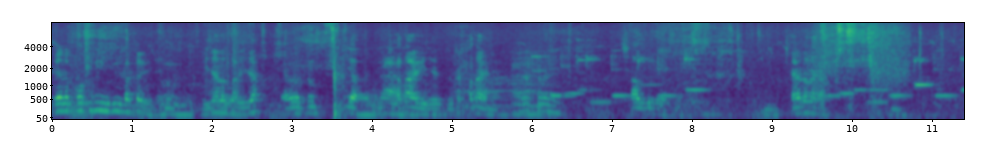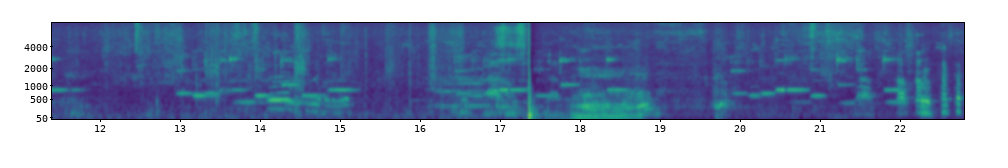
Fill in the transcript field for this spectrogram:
এটা তো প্রতিদিন বাচ্চা দিছে ভিজা বাতলা ভিজা এখনও দুধ ইয়া হয় না। সাদা হয়ে গেছে দুটো সাদা হয় না। শাল দিকে তেরোটা দেখা। থাক থাক।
